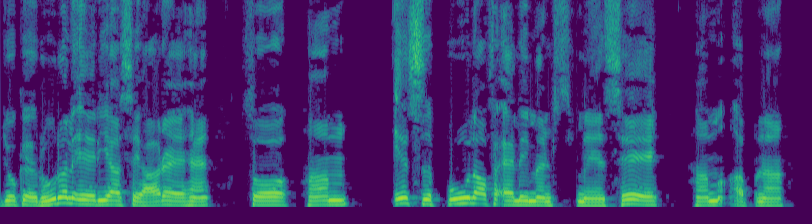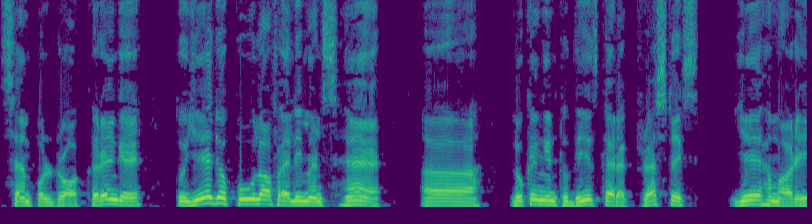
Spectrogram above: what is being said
जो कि रूरल एरिया से आ रहे हैं सो हम इस पूल ऑफ़ एलिमेंट्स में से हम अपना सैंपल ड्रॉ करेंगे। तो ये जो पूल ऑफ़ एलिमेंट्स हैं लुकिंग इनटू दीज कैरेक्टरिस्टिक्स ये हमारी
